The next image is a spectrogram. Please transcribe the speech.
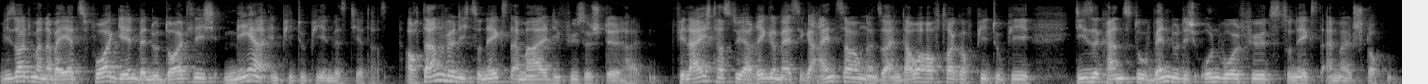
Wie sollte man aber jetzt vorgehen, wenn du deutlich mehr in P2P investiert hast? Auch dann würde ich zunächst einmal die Füße stillhalten. Vielleicht hast du ja regelmäßige Einzahlungen, also einen Dauerauftrag auf P2P. Diese kannst du, wenn du dich unwohl fühlst, zunächst einmal stoppen.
